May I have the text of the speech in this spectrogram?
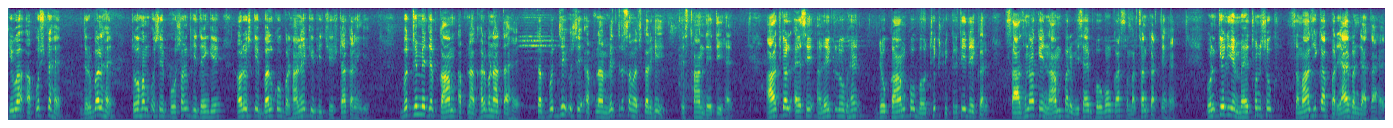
कि वह अपुष्ट है, दुर्बल है तो हम उसे पोषण भी देंगे और उसके बल को बढ़ाने की भी चेष्टा करेंगे। बुद्धि में जब काम अपना घर बनाता है, तब बुद्धि उसे अपना मित्र समझकर ही स्थान देती है। आजकल ऐसे अनेक लोग हैं जो काम को बौद्धिक स्वीकृति देकर साधना के नाम पर विषय भोगों का समर्थन करते हैं। उनके लिए मैथुन सुख समाधि का पर्याय बन जाता है।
